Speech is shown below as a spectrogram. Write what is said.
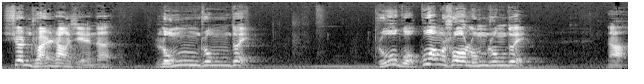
宣传上写呢，隆中对。如果光说隆中对，啊，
